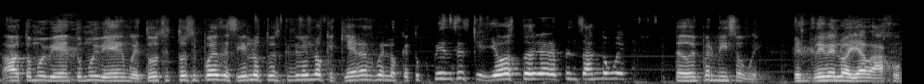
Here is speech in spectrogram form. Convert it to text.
No, tú muy bien, tú muy bien, güey. Tú, tú sí puedes decirlo, tú escribes lo que quieras, güey. Lo que tú pienses que yo estoy pensando, güey. Te doy permiso, güey. Escríbelo ahí abajo.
